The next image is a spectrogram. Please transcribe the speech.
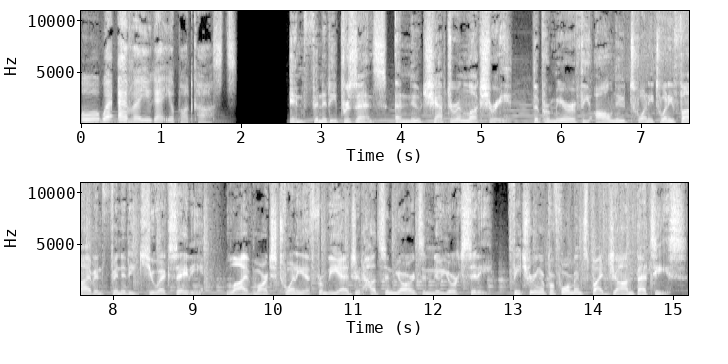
or wherever you get your podcasts. Infiniti presents a new chapter in luxury, the premiere of the all new 2025 Infiniti QX80, live March 20th from the edge at Hudson Yards in New York City, featuring a performance by Jon Batiste.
